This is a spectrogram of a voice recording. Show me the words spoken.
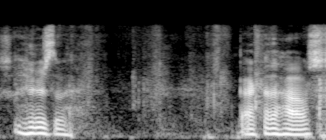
So here's the back of the house.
